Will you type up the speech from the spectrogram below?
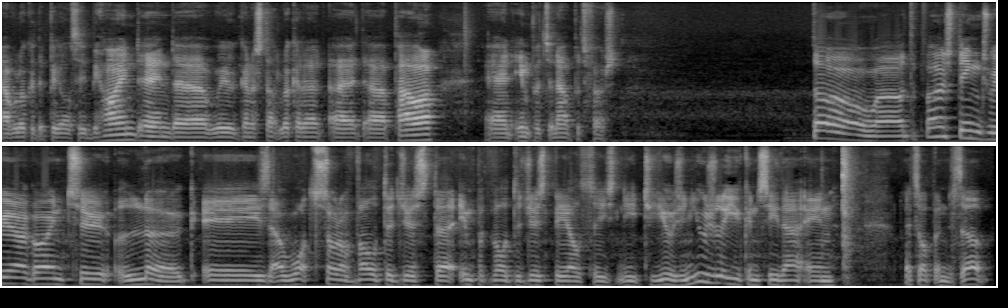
have a look at the PLC behind and uh, we're gonna start looking at, at uh, power and inputs and outputs first so, uh, the first things we are going to look is uh, what sort of voltages the input voltages PLCs need to use. And usually you can see that in, let's open this up.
